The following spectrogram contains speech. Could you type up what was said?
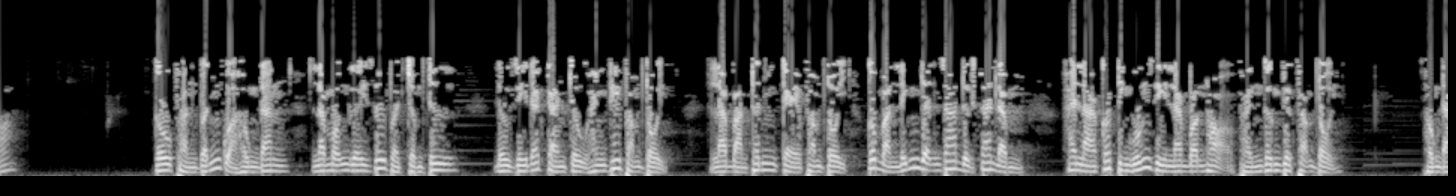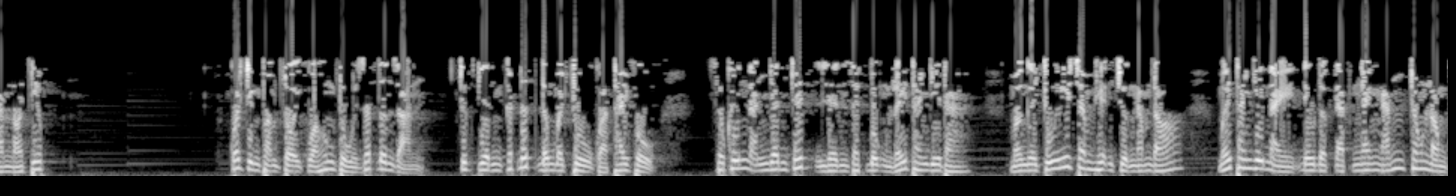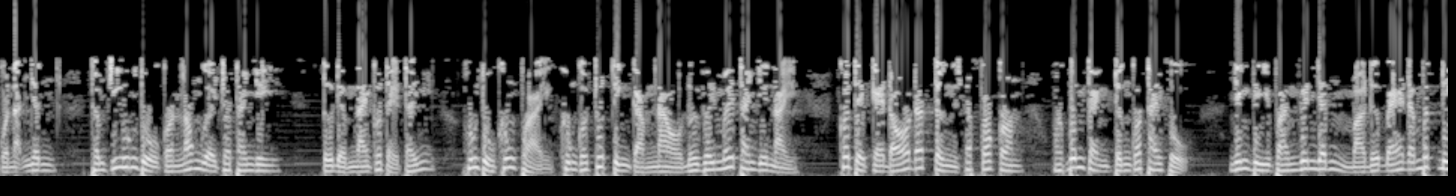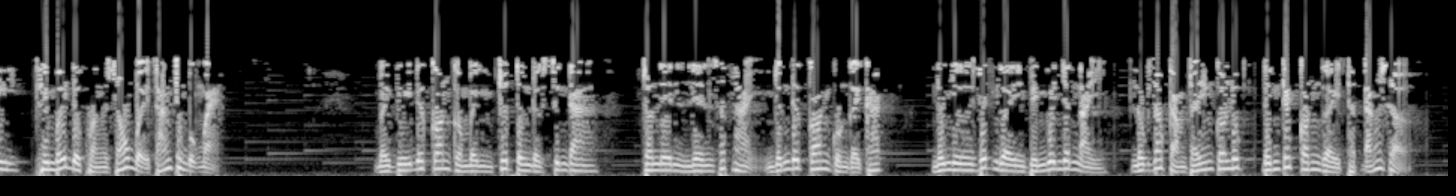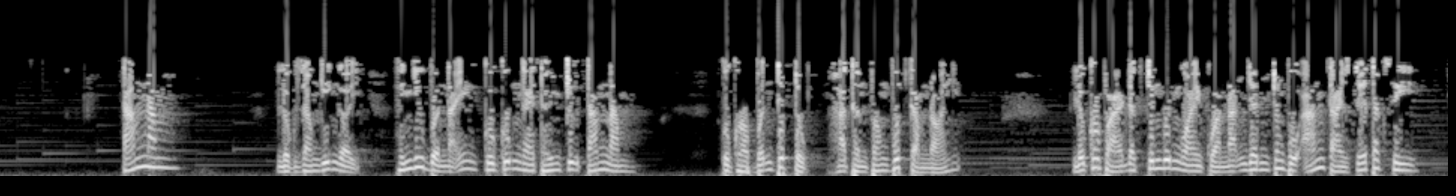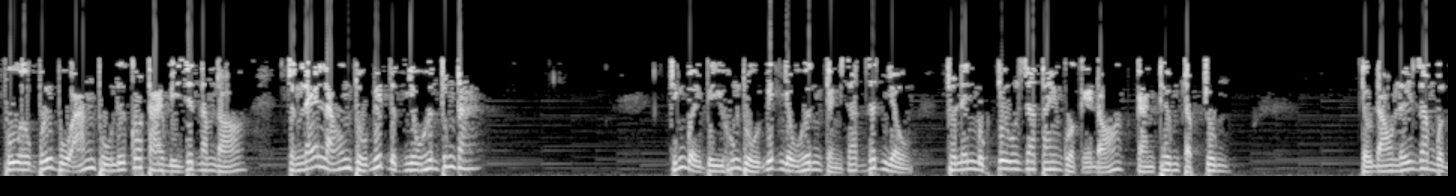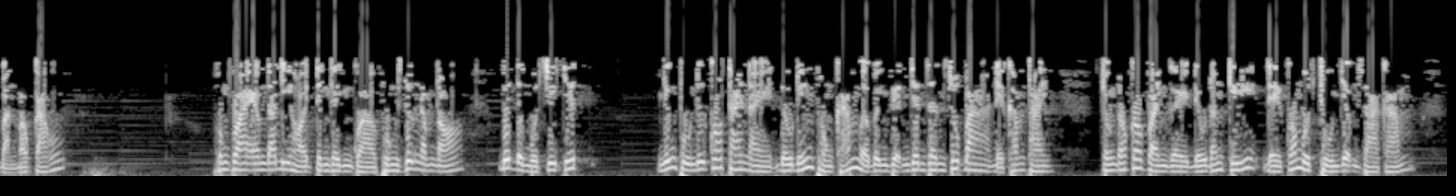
Câu phản vấn của Hồng Đan là mọi người rơi vào trầm tư. Điều gì đã cản trở hành vi phạm tội? Là bản thân kẻ phạm tội có bản lĩnh nhận ra được sai lầm, Hay là có tình huống gì làm bọn họ phải ngừng việc phạm tội? Hồng Đan nói tiếp. Quá trình phạm tội của hung thủ rất đơn giản. Trước tiên cắt đứt động mạch chủ của thai phụ. Sau khi nạn nhân chết, liền rạch bụng lấy thanh dây ra. Mọi người chú ý xem hiện trường năm đó. Mấy thanh dây này đều được đặt ngay ngắn trong lòng của nạn nhân, Thậm chí hung thủ còn lau người cho thanh dây. Từ điểm này có thể thấy, Hung thủ không phải không có chút tình cảm nào đối với mấy thanh dây này. Có thể kẻ đó đã từng sắp có con, Hoặc bên cạnh từng có thai phụ. Nhưng vì vài nguyên nhân mà đứa bé đã mất đi Khi mới được khoảng 6-7 tháng trong bụng mẹ. Bởi vì đứa con của mình chưa từng được sinh ra, Cho nên liền sát hại những đứa con của người khác. Nếu như giết người vì nguyên nhân này, Lục Giao cảm thấy có lúc tính cách con người thật đáng sợ. 8 năm. Lục Giao nghĩ ngợi, Hình như vừa nãy cô cũng nghe thấy chữ 8 năm. Cuộc họp vẫn tiếp tục, Hạ Thần Phong vút cầm nói. Liệu có phải đặc trưng bên ngoài của nạn nhân trong vụ án tài xế taxi Phù hợp với vụ án phụ nữ có tài bị giết năm đó, Chẳng lẽ là hung thủ biết được nhiều hơn chúng ta? Chính bởi vì hung thủ biết nhiều hơn cảnh sát rất nhiều, cho nên mục tiêu ra tay của kẻ đó càng thêm tập trung. Tiểu đào lấy ra một bản báo cáo. Hôm qua em đã đi hỏi tình hình của Phùng Dương năm đó, Biết được một chi tiết. Những phụ nữ có thai này đều đến phòng khám ở Bệnh viện Nhân dân số 3 để khám thai, Trong đó có vài người đều đăng ký để có một chủ nhiệm già khám.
